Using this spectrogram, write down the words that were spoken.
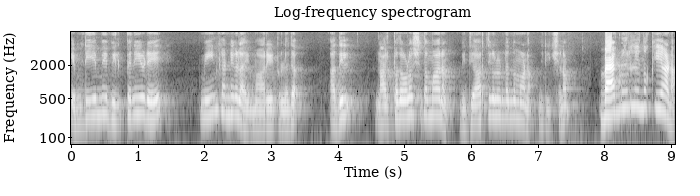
എം ഡി എം എ വിൽപ്പനയുടെ മെയിൻ കണ്ണികളായി മാറിയിട്ടുള്ളത്. അതിൽ നാൽപ്പതോളം ശതമാനം വിദ്യാർത്ഥികളുണ്ടെന്നുമാണ് നിരീക്ഷണം. ബാംഗ്ലൂരിൽ നിന്നൊക്കെയാണ്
